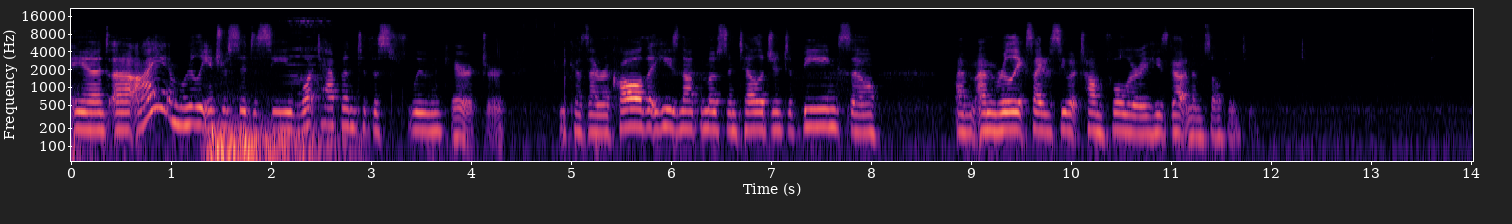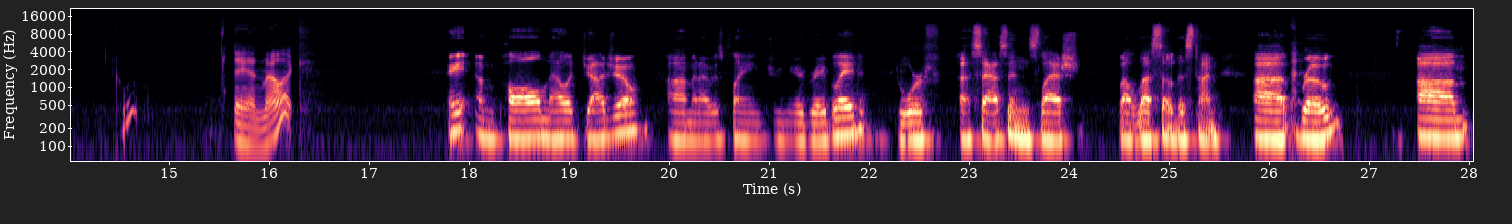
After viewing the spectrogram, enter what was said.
and uh, I am really interested to see what happened to this Floon character, because I recall that he's not the most intelligent of beings, so I'm I'm really excited to see what tomfoolery he's gotten himself into. Cool. And Malloc? Hey, I'm Paul Malloc Dziadzio, um, and I was playing Drumir Greyblade, dwarf assassin slash, well, less so this time, uh, rogue. Um,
